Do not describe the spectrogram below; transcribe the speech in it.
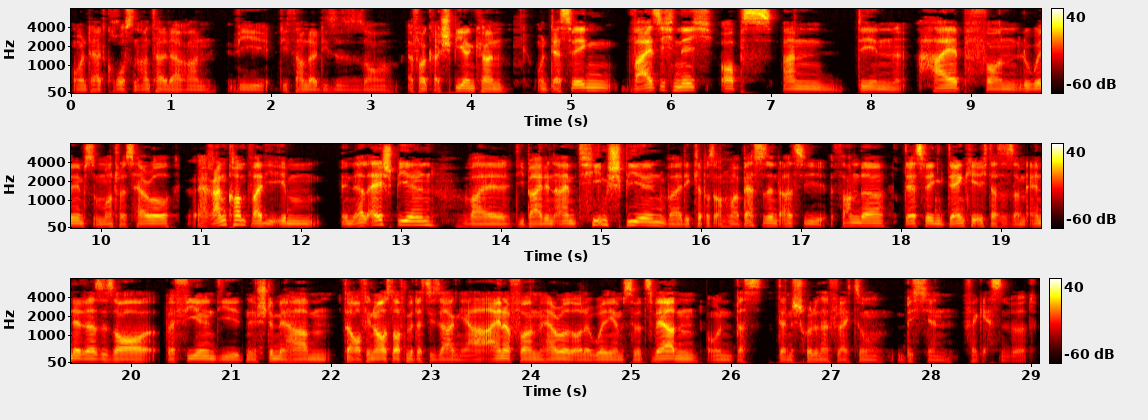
Und er hat großen Anteil daran, wie die Thunder diese diese Saison erfolgreich spielen können. Und deswegen weiß ich nicht, ob es an den Hype von Lou Williams und Montrezl Harrell herankommt, weil die eben in LA spielen, weil die beiden in einem Team spielen, weil die Clippers auch nochmal besser sind als die Thunder. Deswegen denke ich, dass es am Ende der Saison bei vielen, die eine Stimme haben, darauf hinauslaufen wird, dass sie sagen, ja, einer von Harold oder Williams wird's werden und dass Dennis Schröder dann vielleicht so ein bisschen vergessen wird.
